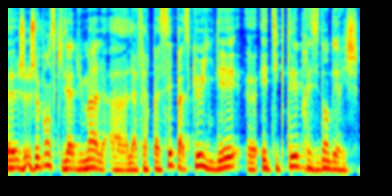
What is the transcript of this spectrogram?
Euh, je, pense qu'il a du mal à la faire passer parce qu'il est euh, étiqueté président des riches.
